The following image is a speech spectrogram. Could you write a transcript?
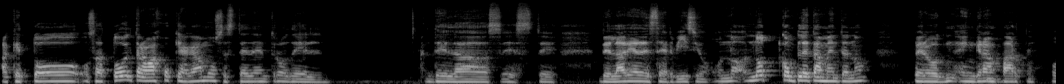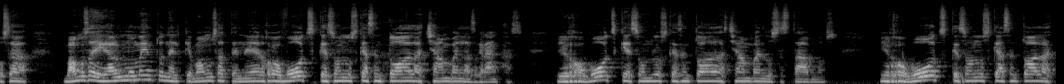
a que todo, o sea, todo el trabajo que hagamos esté dentro del, de las, este, del área de servicio. No, no completamente, ¿no? Pero en gran parte. O sea, vamos a llegar a un momento en el que vamos a tener robots que son los que hacen toda la chamba en las granjas. Y robots que son los que hacen toda la chamba en los establos y robots que son los que hacen toda la,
